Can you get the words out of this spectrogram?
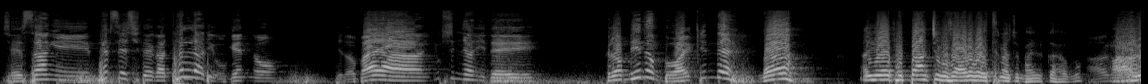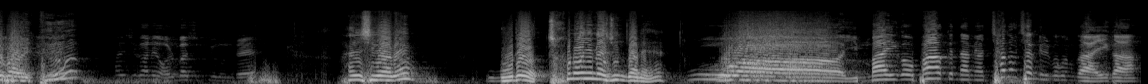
세상이 백세 시대가 텔 날이 오겠노? 길어봐야 60년이 돼 그럼 니는 뭐 할 낀데? 나? 아, 요 옆에 빵집에서 아르바이트나 좀 할까 하고. 아르바이트? 한 시간에 얼마씩 주는데? 한 시간에 무려 천 원이나 준다네. 우와 임마 이거 방학 끝나면 자동차 끌고 오는 거 아이가?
